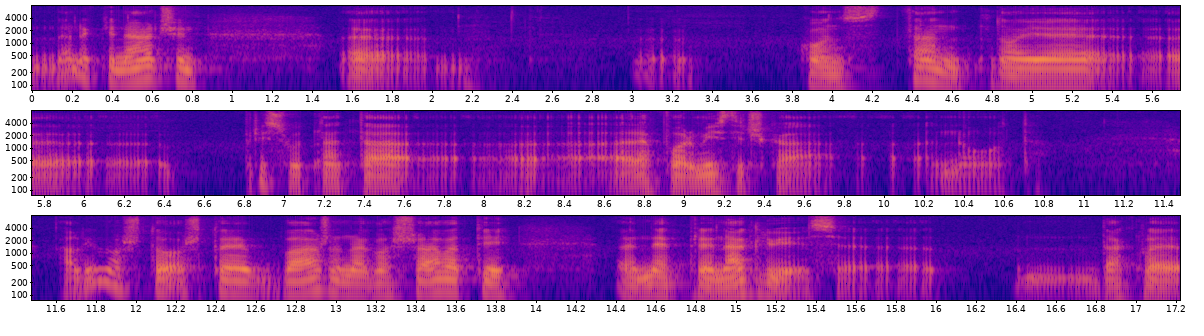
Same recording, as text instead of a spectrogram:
Na neki način e, konstantno je e, prisutna ta e, reformistička nota. Ali ono što, što je važno naglašavati, ne prenagljuje se dakle,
